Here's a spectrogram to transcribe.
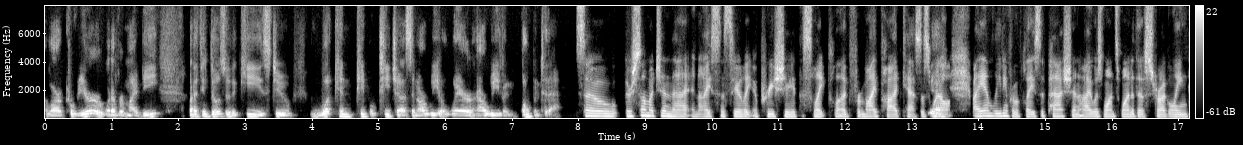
of our career or whatever it might be? But I think those are the keys to what can people teach us, and are we aware, and are we even open to that? So there's so much in that. And I sincerely appreciate the slight plug for my podcast as yeah. well. I am leading from a place of passion. I was once one of those struggling,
